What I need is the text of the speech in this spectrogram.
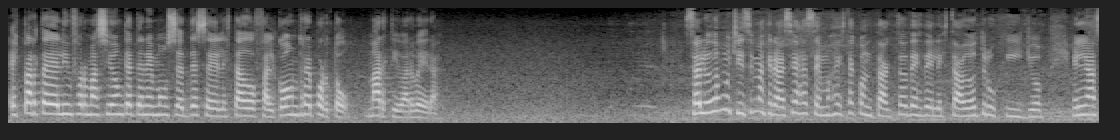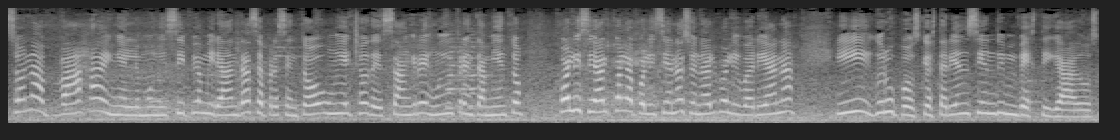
Es parte de la información que tenemos desde el Estado Falcón, reportó Marti Barbera. Saludos, muchísimas gracias. Hacemos este contacto desde el estado Trujillo. En la zona baja, en el municipio Miranda, se presentó un hecho de sangre en un enfrentamiento policial con la Policía Nacional Bolivariana y grupos que estarían siendo investigados.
